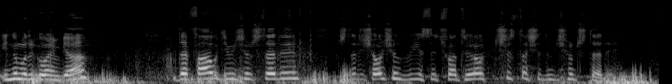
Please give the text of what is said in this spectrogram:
I numer gołębia DV 94 48 24 rok 374.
